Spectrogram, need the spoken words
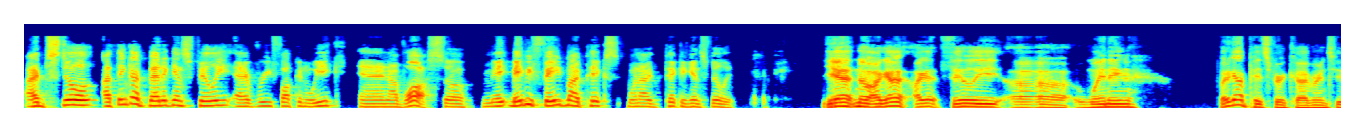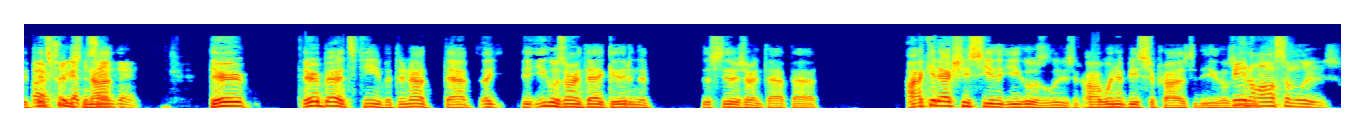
I'm still, I think I've bet against Philly every fucking week and I've lost. So may, maybe fade my picks when I pick against Philly. Yeah, no, I got I got Philly uh winning, but I got Pittsburgh covering too. All right, so Pittsburgh's the not they're they're a bad team, but they're not that like the Eagles aren't that good and the the Steelers aren't that bad. I could actually see the Eagles losing. I wouldn't be surprised if the Eagles Be an lose. awesome lose.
